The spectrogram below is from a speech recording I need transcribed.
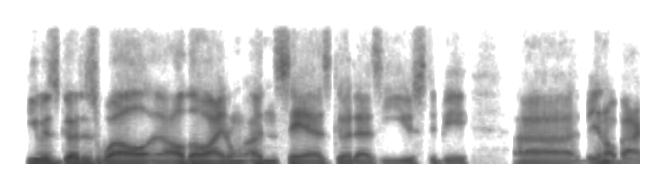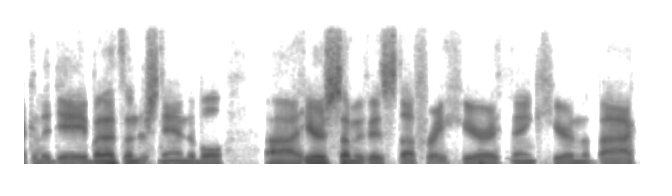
He was good as well, although I don't I didn't say as good as he used to be, uh, you know, back in the day, but that's understandable. Uh, here's some of his stuff right here, I think, here in the back.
